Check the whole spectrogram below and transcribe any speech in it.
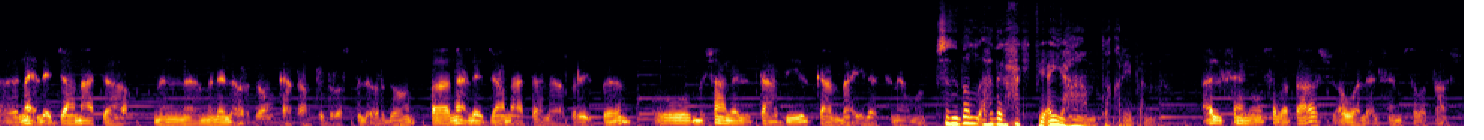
نقلت جامعتها من من الأردن كانت عم تدرس بالأردن. فنقلت جامعتها لبريسبن ومشان التعديل كان باقي لها سنة ونص. أستاذ نضل هذا الحكي في أي عام تقريبا؟ 2017 اول 2017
